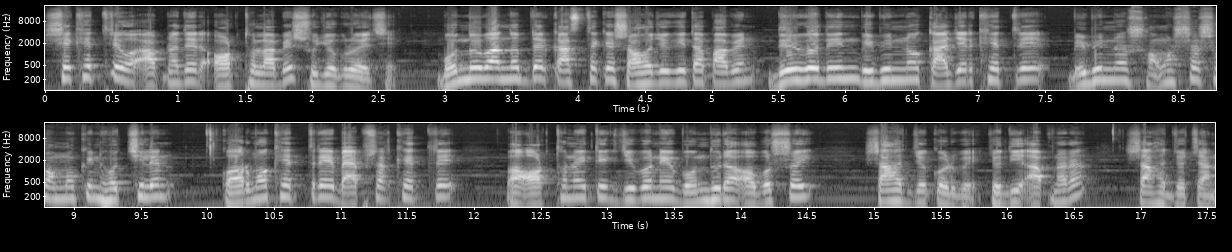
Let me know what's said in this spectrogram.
সেক্ষেত্রেও আপনাদের অর্থ লাভের সুযোগ রয়েছে। বন্ধু বান্ধবদের কাছ থেকে সহযোগিতা পাবেন। দীর্ঘদিন বিভিন্ন কাজের ক্ষেত্রে বিভিন্ন সমস্যার সম্মুখীন হচ্ছিলেন। কর্মক্ষেত্রে, ব্যবসার ক্ষেত্রে বা অর্থনৈতিক জীবনে বন্ধুরা অবশ্যই সাহায্য করবে, যদি আপনারা সাহায্য চান।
